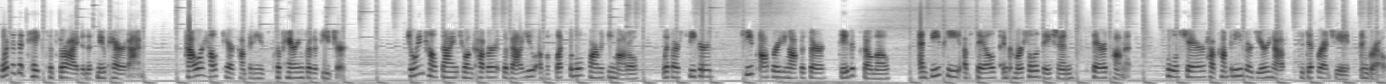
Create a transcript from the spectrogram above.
What does it take to thrive in this new paradigm? How are healthcare companies preparing for the future? Join HealthDyne to uncover the value of a flexible pharmacy model with our speakers, Chief Operating Officer David Skomo and VP of Sales and Commercialization Sarah Thomas, who will share how companies are gearing up to differentiate and grow.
